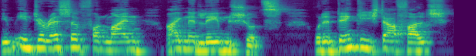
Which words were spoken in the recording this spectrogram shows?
im Interesse von meinem eigenen Lebensschutz. Oder denke ich da falsch?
